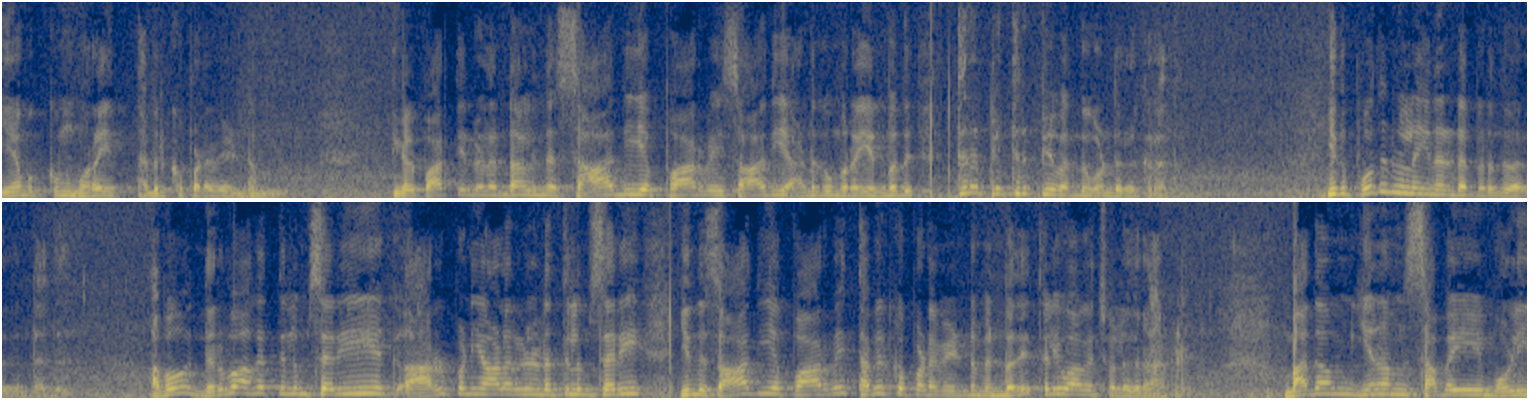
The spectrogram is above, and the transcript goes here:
நியமிக்கும் முறை தவிர்க்கப்பட வேண்டும். நீங்கள் பார்த்தீர்கள் என்றால் இந்த சாதிய பார்வை சாதிய அணுகுமுறை என்பது திருப்பி திருப்பி வந்து கொண்டிருக்கிறது. இது பொதுநிலையினரிடமிருந்து வருகின்றது. அப்போ நிர்வாகத்திலும் சரி அருள்பணியாளர்களிடத்திலும் சரி இந்த சாதிய பார்வை தவிர்க்கப்பட வேண்டும் என்பதை தெளிவாக சொல்லுகிறார்கள். மதம் இனம் சபை மொழி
